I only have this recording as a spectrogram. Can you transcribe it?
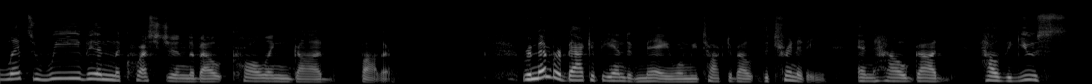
let's weave in the question about calling God Father. Remember back at the end of May when we talked about the Trinity and how God, how the use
